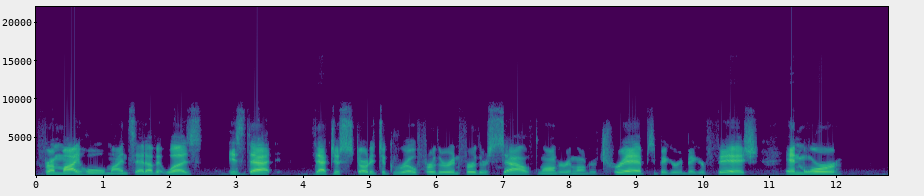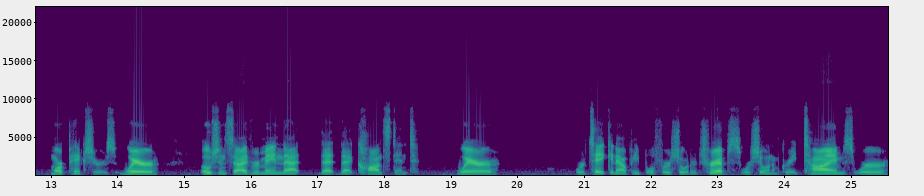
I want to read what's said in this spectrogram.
from my whole mindset of it was is that that just started to grow further and further south, longer and longer trips, bigger and bigger fish, and more more pictures where Oceanside remained that that that constant where we're taking out people for shorter trips, we're showing them great times, we're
